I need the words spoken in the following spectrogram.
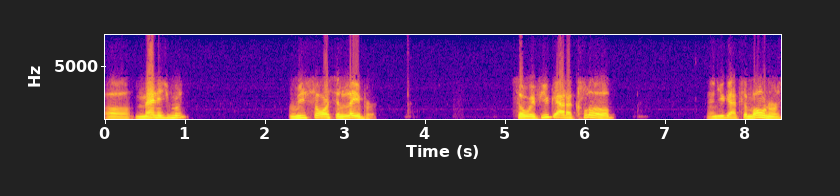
uh, management, resource, and labor. So if you got a club and you got some owners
